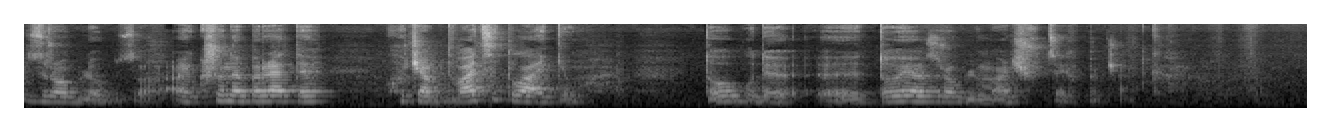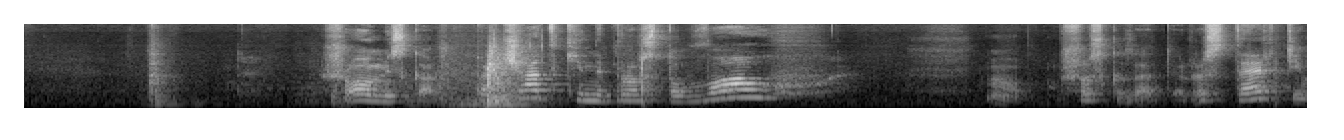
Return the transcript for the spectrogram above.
зроблю обзор. А якщо наберете хоча б 20 лайків, то, буде, е, то я зроблю матч в цих перчатках. Що вам і скажу? Перчатки не просто вау. Ну, що сказати, розтерті.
